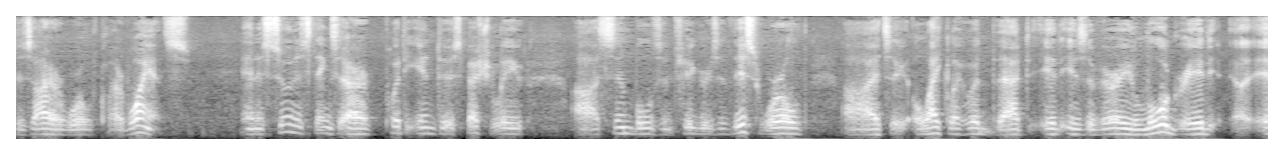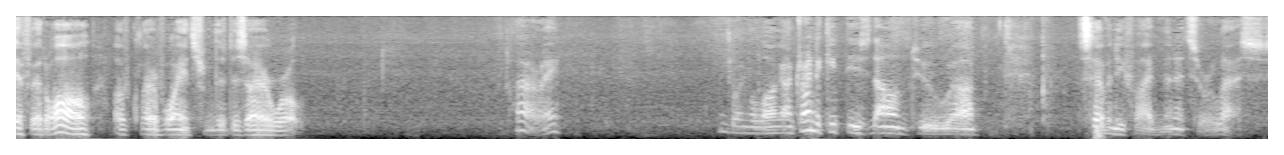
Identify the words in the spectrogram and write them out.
desire world clairvoyance. And as soon as things are put into, especially uh, symbols and figures of this world, uh, it's a likelihood that it is a very low grade, uh, if at all, of clairvoyance from the desire world. All right. I'm going along. I'm trying to keep these down to uh, 75 minutes or less.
